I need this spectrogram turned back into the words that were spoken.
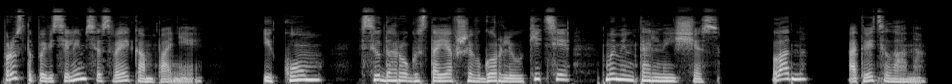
просто повеселимся своей компанией. И ком, всю дорогу стоявший в горле у Кити, моментально исчез. «Ладно», — ответила она.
